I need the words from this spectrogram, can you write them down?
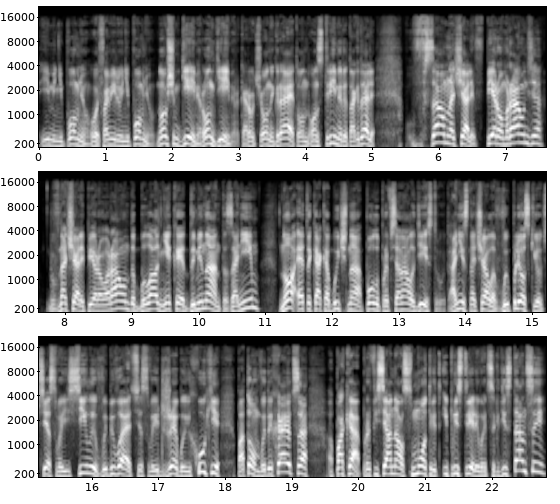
имя не помню, ой, фамилию не помню. Ну, в общем, геймер, он геймер, короче, он играет, он, он стример и так далее. В самом начале, в первом раунде, в начале первого раунда была некая доминанта за ним, но это, как обычно, полупрофессионалы действуют. Они сначала выплескивают все свои силы, выбивают все свои джебы и хуки, потом выдыхаются, пока профессионал смотрит и пристреливается к дистанции,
